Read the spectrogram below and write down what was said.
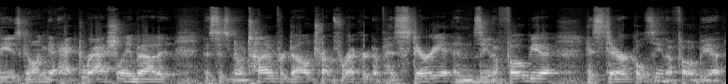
he is going to act rationally about it. This is no time for Donald Trump's record of hysteria and xenophobia, hysterical xenophobia,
